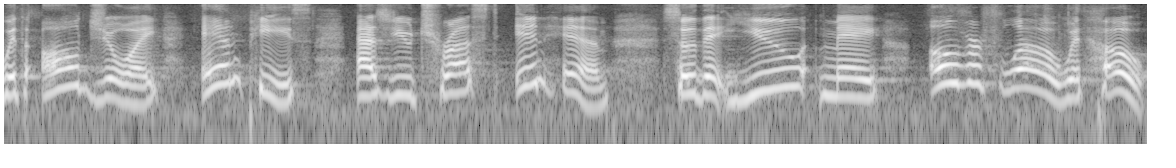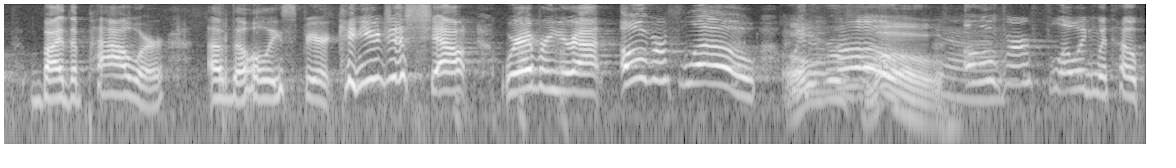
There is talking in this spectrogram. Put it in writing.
with all joy and peace as you trust in him, so that you may overflow with hope by the power of the Holy Spirit. Can you just shout wherever you're at, overflow with Overflow. hope? Overflowing with hope.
